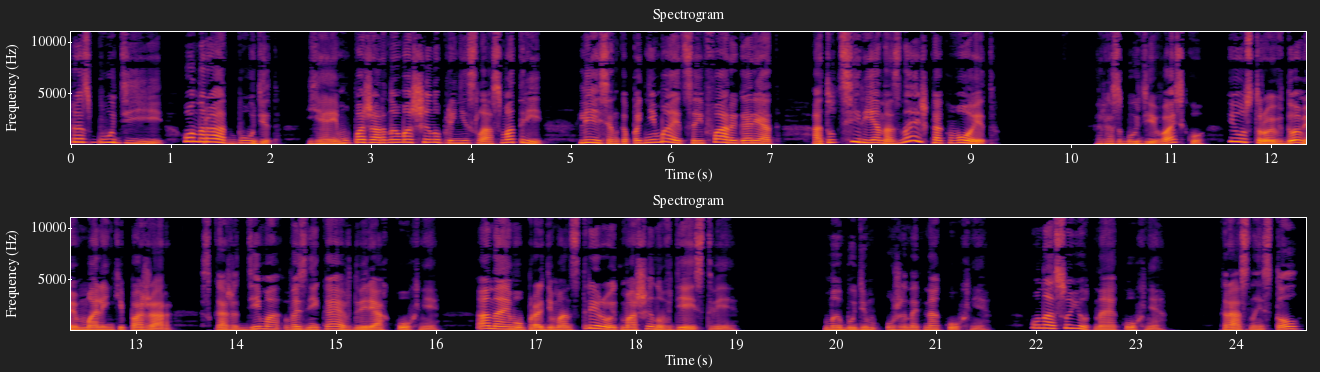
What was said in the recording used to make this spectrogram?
Разбуди, он рад будет. Я ему пожарную машину принесла, смотри, лесенка поднимается и фары горят, а тут сирена, знаешь, как воет?» «Разбуди Ваську и устрой в доме маленький пожар», скажет Дима, возникая в дверях кухни. Она ему продемонстрирует машину в действии. Мы будем ужинать на кухне. У нас уютная кухня. Красный стол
